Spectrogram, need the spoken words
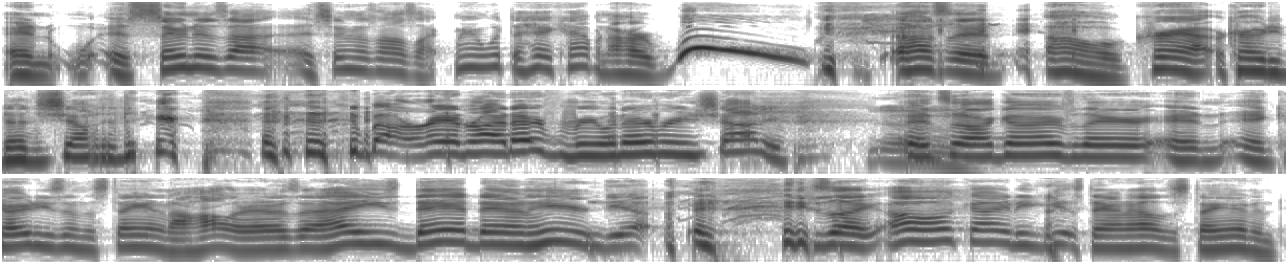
And as soon as I, as soon as I was like, man, what the heck happened? I heard, woo! I said, oh crap, Cody done shot a deer. he about ran right over me whenever he shot him. And so I go over there and, and Cody's in the stand and I holler at him. I say, hey, he's dead down here. Yep. he's like, oh, okay. And he gets down out of the stand and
